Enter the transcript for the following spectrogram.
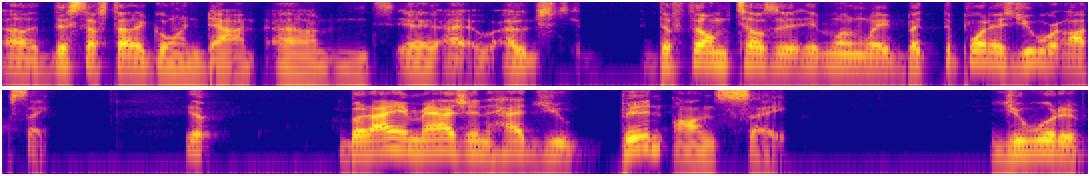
uh, this stuff started going down. Um, I, I, the film tells it in one way, but the point is you were off site. Yep. But I imagine had you been on site, you would have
